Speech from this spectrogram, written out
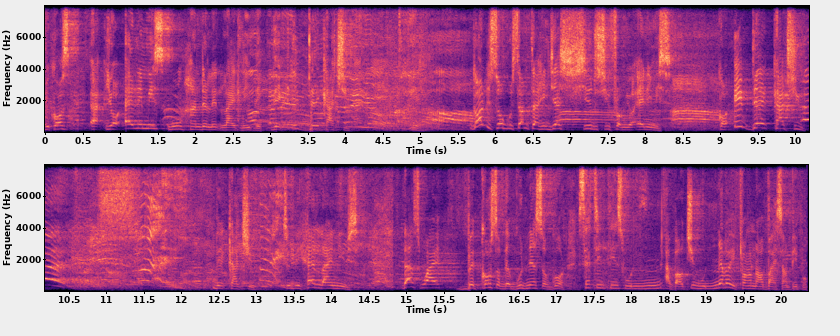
because uh, your enemies won't handle it lightly if they, they, if they catch you. Yeah. God is so good, sometimes He just shields you from your enemies. Because if they catch you, they catch you to be headline news. That's why, because of the goodness of God, certain things will, about you will never be found out by some people.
